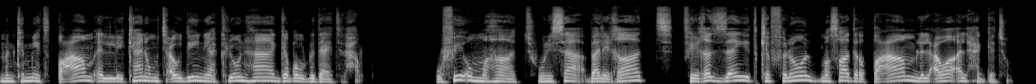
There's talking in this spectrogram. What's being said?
من كمية الطعام اللي كانوا متعودين ياكلونها قبل بداية الحرب. وفي أمهات ونساء بالغات في غزة يتكفلون بمصادر الطعام للعوائل حقتهم.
